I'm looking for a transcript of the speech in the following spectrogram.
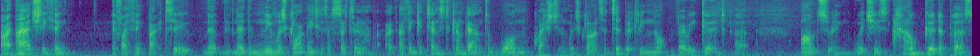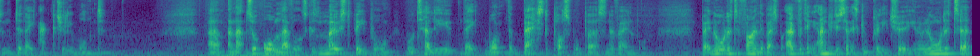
I, I actually think, if I think back to the, the, the numerous client meetings I've sat in on, I, I think it tends to come down to one question, which clients are typically not very good at answering, which is how good a person do they actually want? Um, and that's at all levels, because most people will tell you they want the best possible person available. But in order to find the best, everything Andrew just said is completely true. You know, in order to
